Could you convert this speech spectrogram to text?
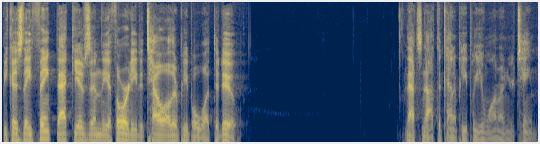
because they think that gives them the authority to tell other people what to do. that's not the kind of people you want on your team.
